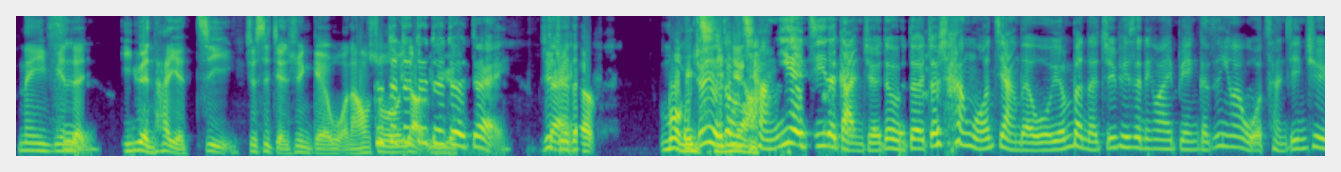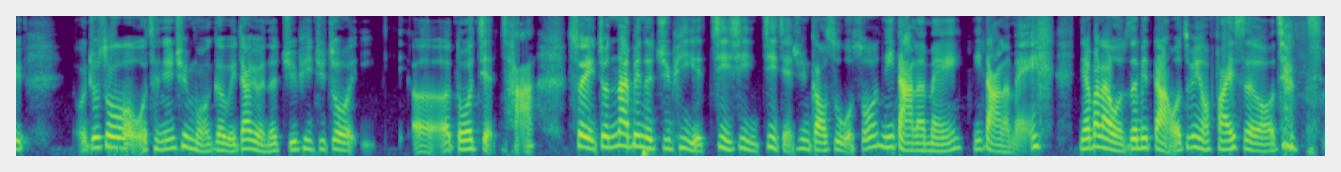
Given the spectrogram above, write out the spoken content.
那一边的医院他也寄就是简讯给我，然后说要对对对对对对，就觉得莫我名其觉得有一种。抢业绩的感觉，对不对？就像我讲的，我原本的 GP 是另外一边，可是因为我曾经去，我就说我曾经去某一个比较远的 GP 去做呃耳朵检查，所以就那边的 GP 也寄信寄简讯告诉我说你打了没？你打了没？你要不要来我这边打？我这边有 Pfizer 哦，这样子。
